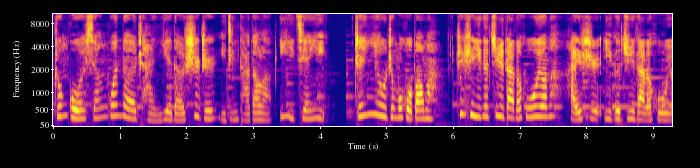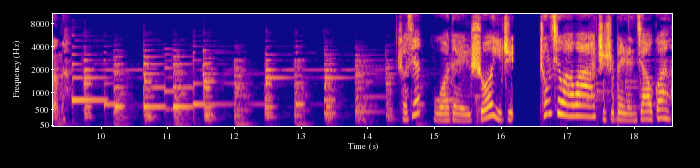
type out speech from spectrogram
中国相关的产业的市值已经达到了一千亿。真有这么火爆吗？这是一个巨大的忽悠呢，还是一个巨大的忽悠呢？首先，我得说一句，充气娃娃只是被人叫惯了，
